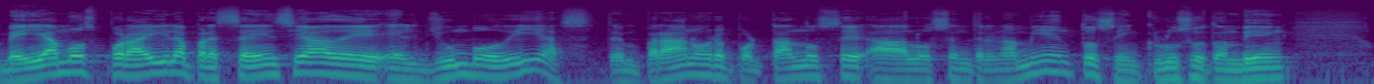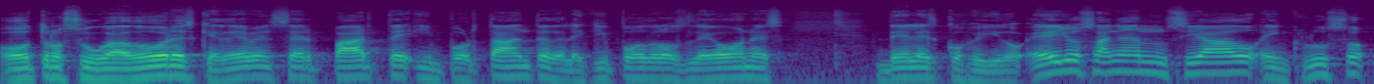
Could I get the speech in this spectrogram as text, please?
veíamos por ahí la presencia de el Jumbo Díaz temprano reportándose a los entrenamientos. E incluso también otros jugadores que deben ser parte importante del equipo de los Leones del escogido. Ellos han anunciado e incluso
